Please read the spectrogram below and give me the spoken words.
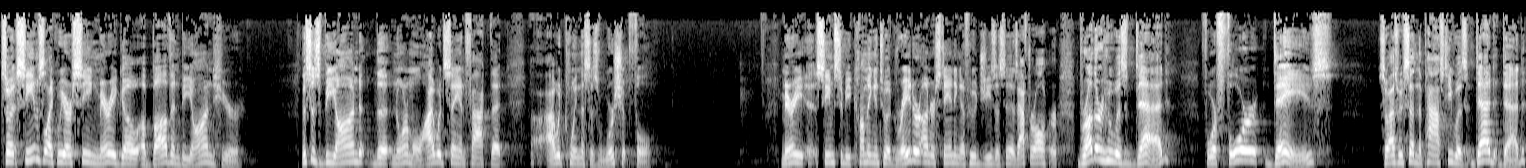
So it seems like we are seeing Mary go above and beyond here. This is beyond the normal. I would say, in fact, that uh, I would coin this as worshipful. Mary uh, seems to be coming into a greater understanding of who Jesus is. After all, her brother who was dead for four days. So, as we've said in the past, he was dead, dead,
